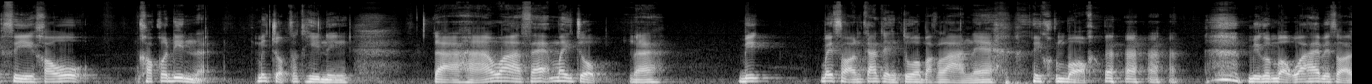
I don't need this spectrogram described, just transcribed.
FC เขาเขาก็ดิ้นอะไม่จบสักทีหนึ่งด่าหาว่าแซะไม่จบนะบิ๊กไปสอนการแต่งตัวบักหลานแน่มีคนบอก มีคนบอกว่าให้ไปสอน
